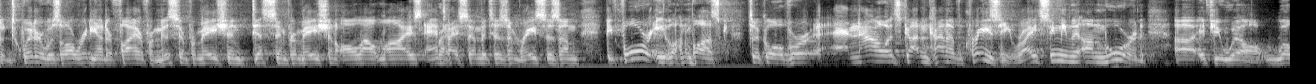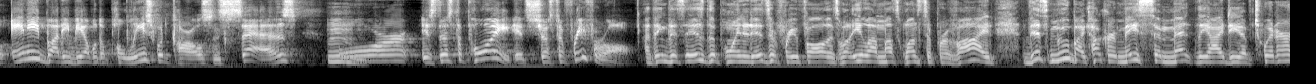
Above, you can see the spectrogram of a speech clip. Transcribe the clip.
listen, Twitter was already under fire from misinformation, disinformation, all out lies, anti Semitism, racism before Elon Musk took over, and now it's gotten kind of crazy, right? Seemingly unmoored, uh, if you will. Will anybody be able to police what Carlson says? Or is this the point? It's just a free for all. I think this is the point. It is a free for all. It's what Elon Musk wants to provide. This move by Tucker may cement the idea of Twitter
